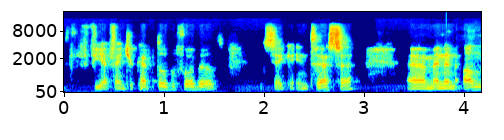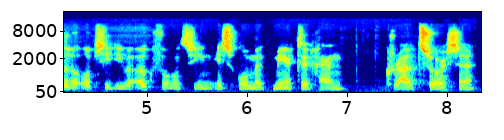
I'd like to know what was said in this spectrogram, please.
via venture capital bijvoorbeeld. Zeker interesse. Um, en een andere optie die we ook voor ons zien is om het meer te gaan crowdsourcen,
